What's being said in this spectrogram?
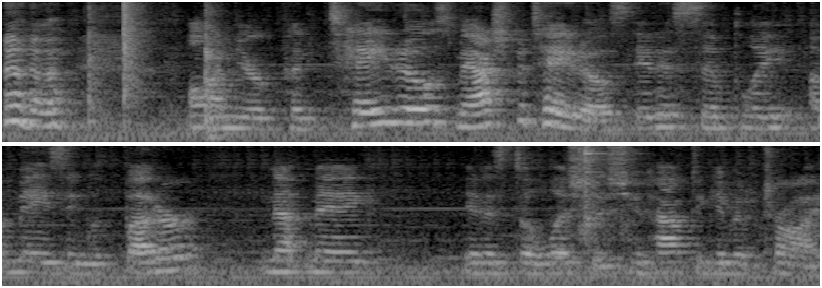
on your potatoes, mashed potatoes, it is simply amazing. With butter, nutmeg, it is delicious. You have to give it a try.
